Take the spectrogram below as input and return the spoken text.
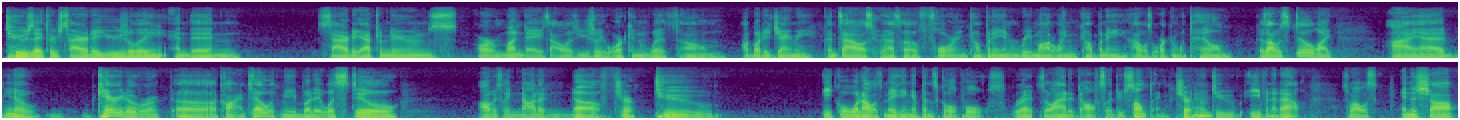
tuesday through saturday usually and then saturday afternoons or mondays i was usually working with um, my buddy jamie gonzalez who has a flooring company and remodeling company i was working with him because i was still like i had you know carried over a, uh, a clientele with me but it was still obviously not enough Sure. to equal what I was making at Pensacola Pools. Right. So I had to obviously do something, Sure. you know, to even it out. So I was in the shop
